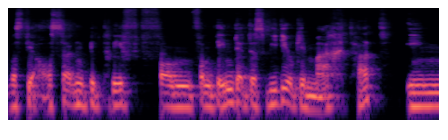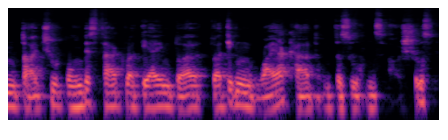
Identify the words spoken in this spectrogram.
was die Aussagen betrifft, von, von dem, der das Video gemacht hat. Im Deutschen Bundestag war der im dortigen Wirecard-Untersuchungsausschuss.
